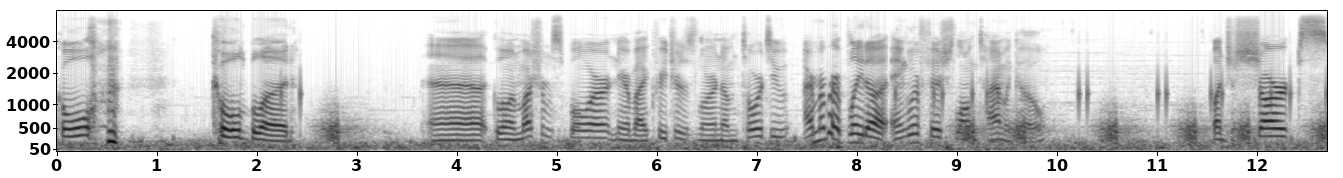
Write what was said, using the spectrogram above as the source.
Cold, cold blood. Uh, glowing mushroom spore. Nearby creatures towards you. I remember I played a uh, anglerfish long time ago. Bunch of sharks.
